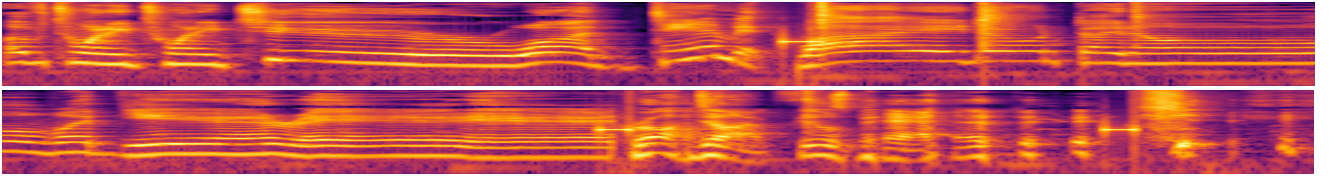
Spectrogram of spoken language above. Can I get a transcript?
of 2022 or what? Damn it, why don't I know what year it is? Raw dog, feels bad.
